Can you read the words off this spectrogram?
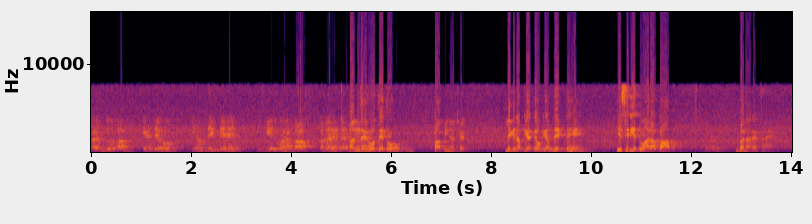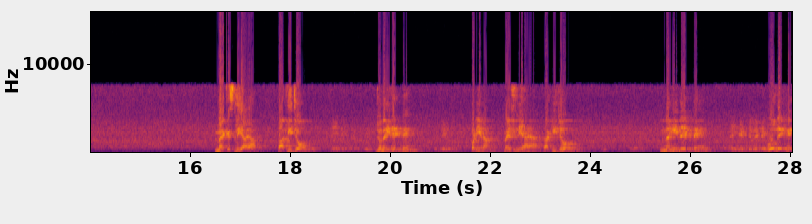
परंतु अब कहते हो कि हम देखते हैं, इसलिए तुम्हारा पाप बना रहता है। अंधे होते तो पापी न लेकिन अब कहते हो कि हम देखते हैं, इसीलिए तुम्हारा पाप बना रहता है। मैं किस लिए आया? ताकि जो जो नहीं देखते पढ़िए ना। मैं इसलिए आया ताकि जो नहीं देखते नहीं देखते हुए देखें वो देखें।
